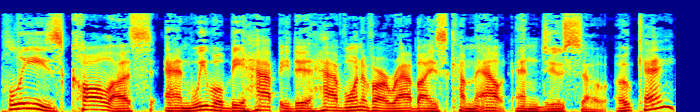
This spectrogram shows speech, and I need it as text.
please call us and we will be happy to have one of our rabbis come out and do so. Okay?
